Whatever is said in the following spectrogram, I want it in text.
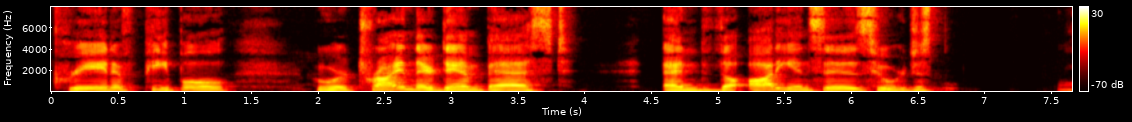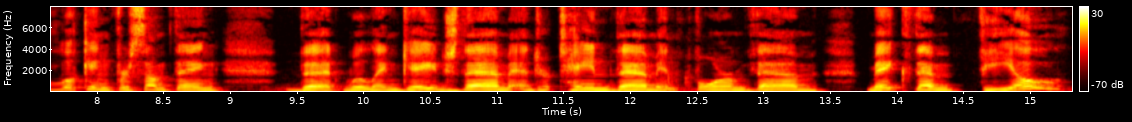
creative people who are trying their damn best and the audiences who are just looking for something that will engage them, entertain them, inform them, make them feel.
